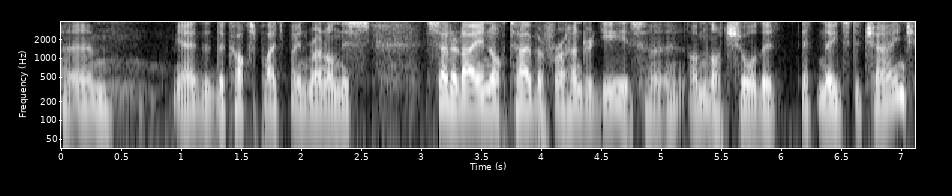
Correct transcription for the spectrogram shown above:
um, you know, the, the Cox Plate's been run on this Saturday in October for 100 years. Uh, I'm not sure that it needs to change.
